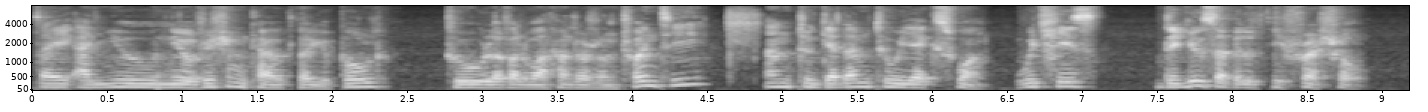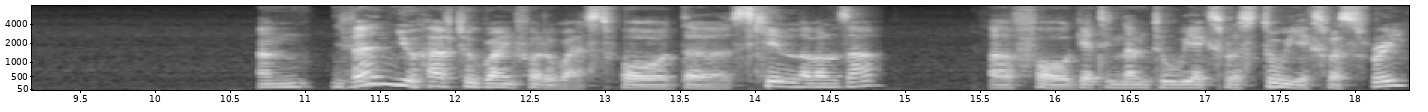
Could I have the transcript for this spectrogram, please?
say, a new Neo Vision character you pulled to level 120, and to get them to EX1, which is the usability threshold. And then you have to grind for the rest for the skill levels up, uh, for getting them to EX plus 2, EX plus 3,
